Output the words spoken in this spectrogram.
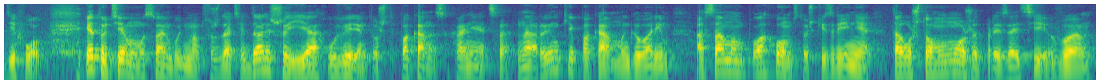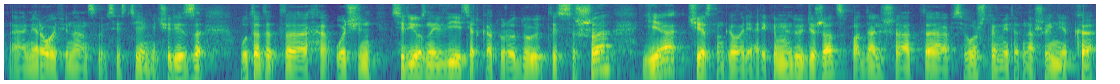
дефолт. Эту тему мы с вами будем обсуждать и дальше. Я уверен, то, что пока она сохраняется на рынке, пока мы говорим о самом плохом с точки зрения того, что может произойти в а, мировой финансовой системе через вот этот а, очень серьезный ветер, который дует из США, я, честно говоря, рекомендую держаться подальше от а, всего, что имеет отношение к к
